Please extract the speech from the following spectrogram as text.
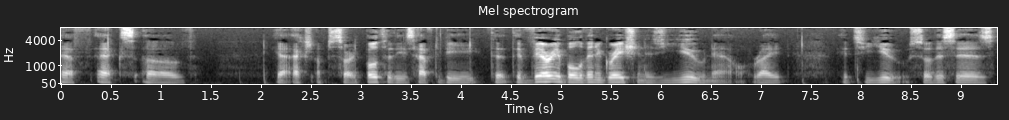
fx of, yeah, actually, I'm sorry, both of these have to be, the, the variable of integration is u now, right? It's u. So this is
